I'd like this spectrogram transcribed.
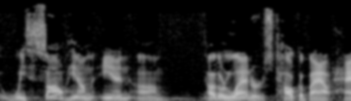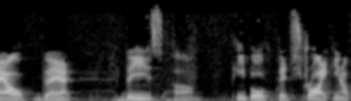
We saw him in um, other letters talk about how that these um, people that strike. You know,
